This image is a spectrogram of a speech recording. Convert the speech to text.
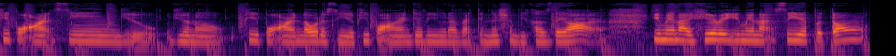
people aren't seeing you, you know, people aren't noticing you, people aren't giving you that recognition because they are. You may not hear it, you may not see it, but don't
